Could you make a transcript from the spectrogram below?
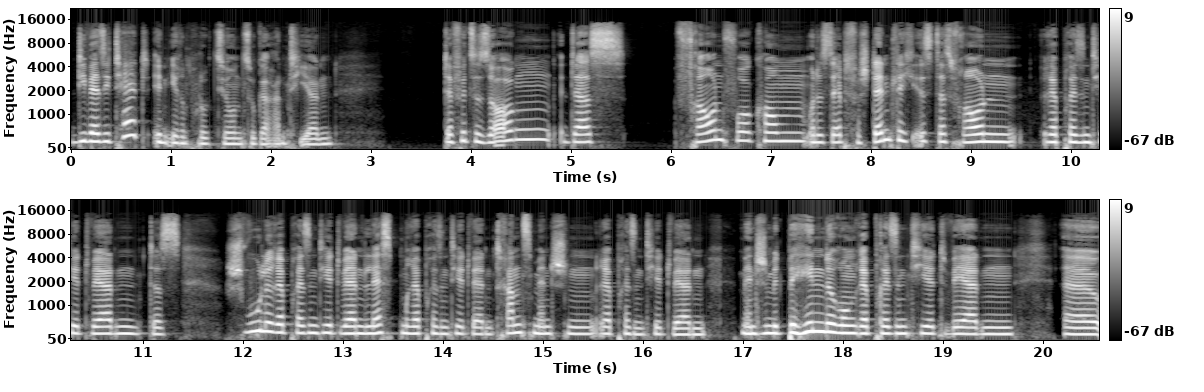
Diversität in ihren Produktionen zu garantieren. Dafür zu sorgen, dass Frauen vorkommen und es selbstverständlich ist, dass Frauen repräsentiert werden, dass Schwule repräsentiert werden, Lesben repräsentiert werden, Transmenschen repräsentiert werden, Menschen mit Behinderung repräsentiert werden, äh,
